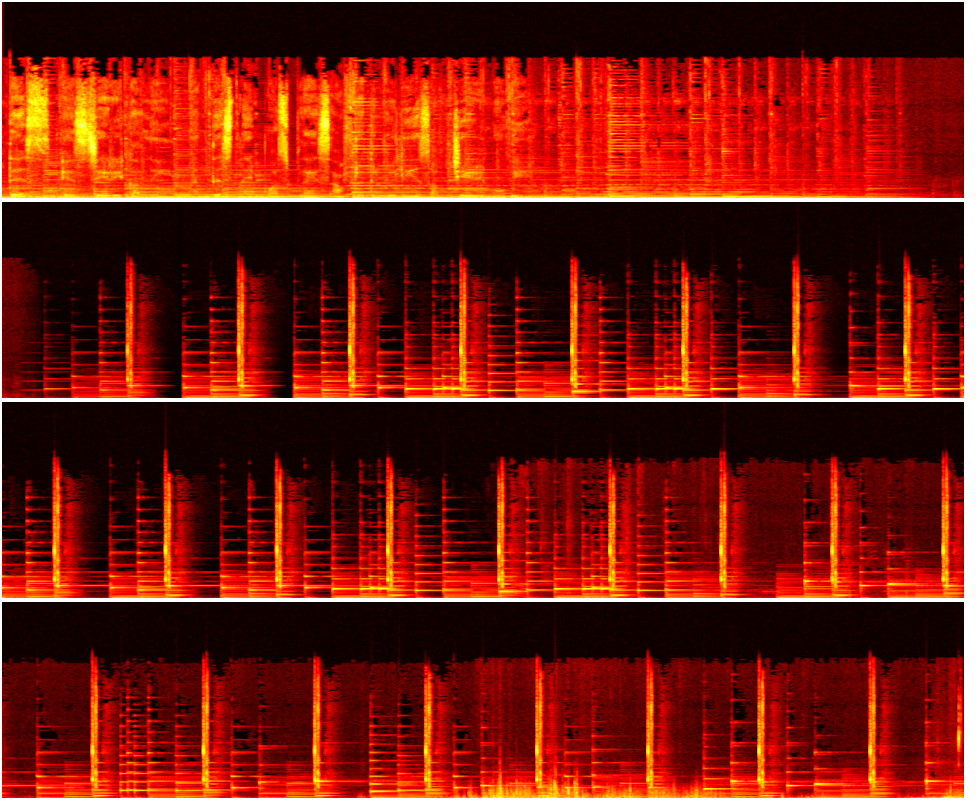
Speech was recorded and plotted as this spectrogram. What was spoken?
This is Jerry Gully, and this name was placed after the release of Jerry movie.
